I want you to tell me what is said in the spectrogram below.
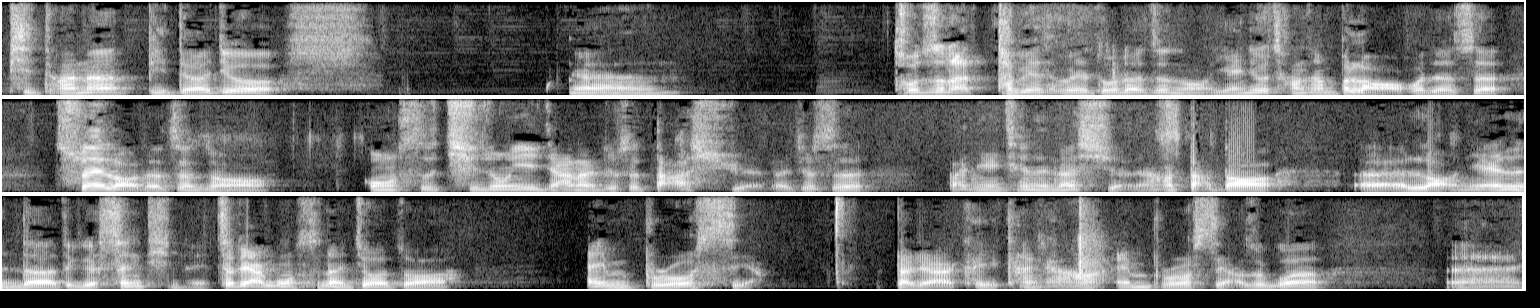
彼得呢，彼得就嗯，投资了特别特别多的这种研究长生不老或者是衰老的这种公司，其中一家呢就是打血的，就是把年轻人的血然后打到。呃，老年人的这个身体呢，这家公司呢叫做 Ambrosia，大家可以看看哈，Ambrosia。如果嗯，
